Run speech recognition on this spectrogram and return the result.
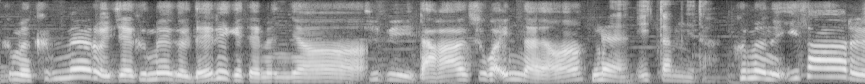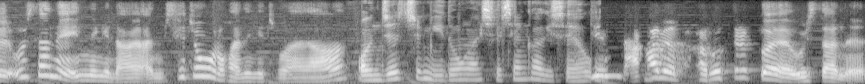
그러면 금매로 이제 금액을 내리게 되면요. 집이 나갈 수가 있나요? 네, 있답니다. 그러면 이사를 울산에 있는 게 나아요? 아니면 세종으로 가는 게 좋아요? 언제쯤 이동하실 생각이세요? 집 나가면 바로 뜰 거예요, 울산은.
